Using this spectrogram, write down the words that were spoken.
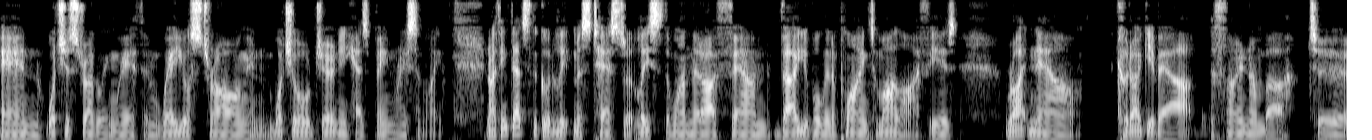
and what you're struggling with and where you're strong and what your journey has been recently. And I think that's the good litmus test, or at least the one that I've found valuable in applying to my life is right now, could I give out the phone number to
